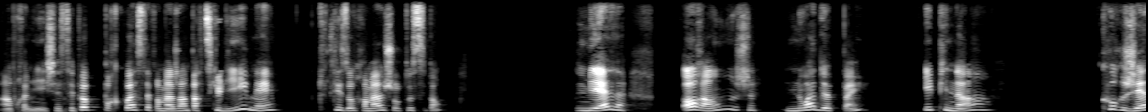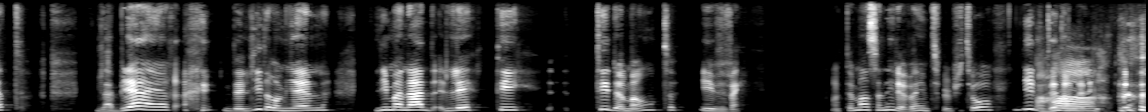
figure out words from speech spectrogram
en premier. Je ne sais pas pourquoi ce fromage en particulier, mais tous les autres fromages sont aussi bons. Miel, orange, noix de pin, épinards, courgettes, de la bière, de l'hydromiel, limonade, lait, thé, thé de menthe et vin. On t'a mentionné le vin un petit peu plus tôt. Il était dans la Ah! liste.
